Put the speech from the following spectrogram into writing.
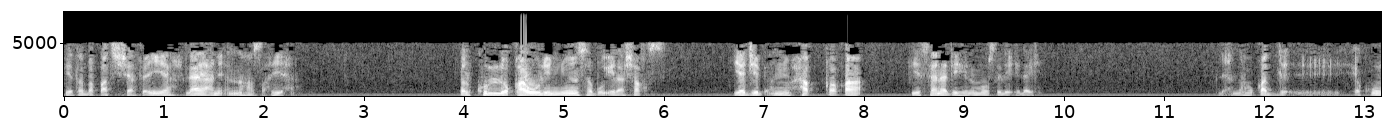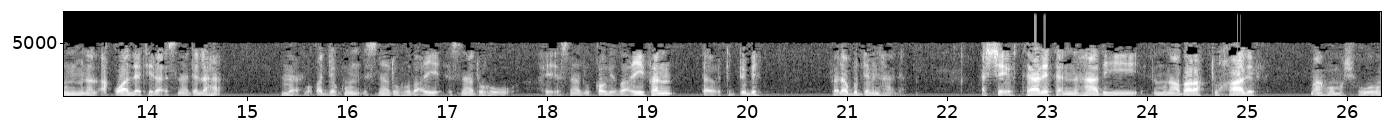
في طبقات الشافعية لا يعني أنها صحيحة. بل كل قول ينسب إلى شخص يجب أن يحقق في سنده الموصل إليه. لأنه قد يكون من الأقوال التي لا إسناد لها نعم. وقد يكون إسناده ضعيف إسناده إسناد القول ضعيفا لا يعتد به فلا بد من هذا. الشيء الثالث أن هذه المناظرة تخالف ما هو مشهور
